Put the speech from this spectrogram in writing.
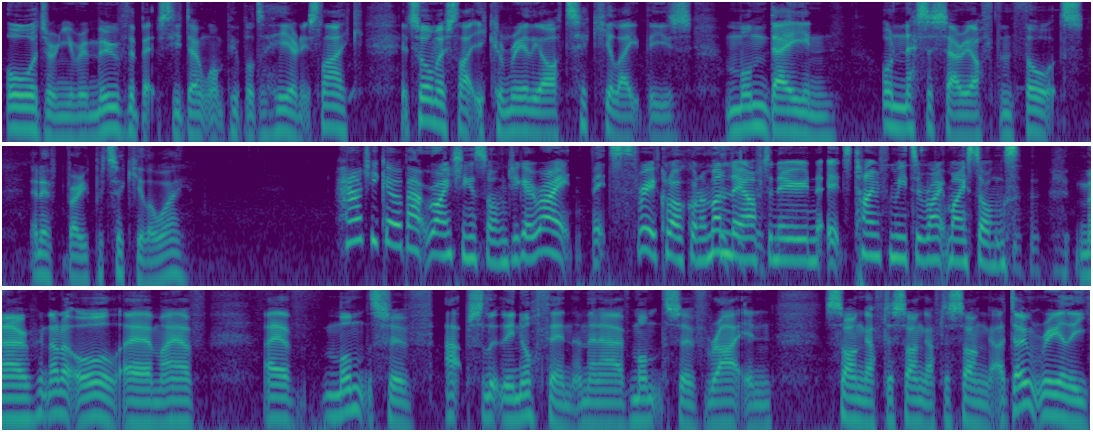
order, and you remove the bits you don't want people to hear. And it's like it's almost like you can really articulate these mundane, unnecessary, often thoughts in a very particular way. How do you go about writing a song? Do you go right? It's three o'clock on a Monday afternoon. It's time for me to write my songs. no, not at all. Um, I have I have months of absolutely nothing, and then I have months of writing song after song after song. I don't really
